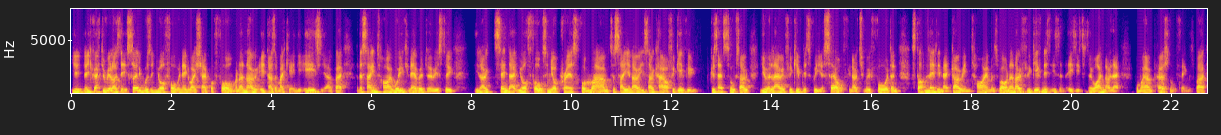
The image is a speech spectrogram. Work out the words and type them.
you, know, you have to realize that it certainly wasn't your fault in any way, shape, or form. And I know it doesn't make it any easier, but at the same time, all you can ever do is to, you know, send out your thoughts and your prayers for mum to say, you know, it's okay, I forgive you because that's also you allowing forgiveness for yourself, you know, to move forward and start letting that go in time as well. And I know forgiveness isn't easy to do. I know that my own personal things, but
